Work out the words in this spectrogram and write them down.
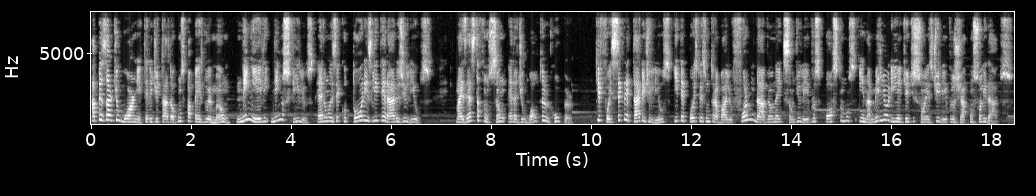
Apesar de Warne ter editado alguns papéis do irmão, nem ele nem os filhos eram executores literários de Lewis, mas esta função era de Walter Hooper, que foi secretário de Lewis e depois fez um trabalho formidável na edição de livros póstumos e na melhoria de edições de livros já consolidados.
